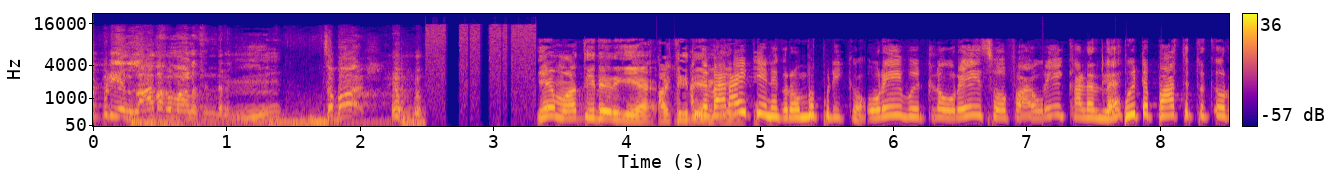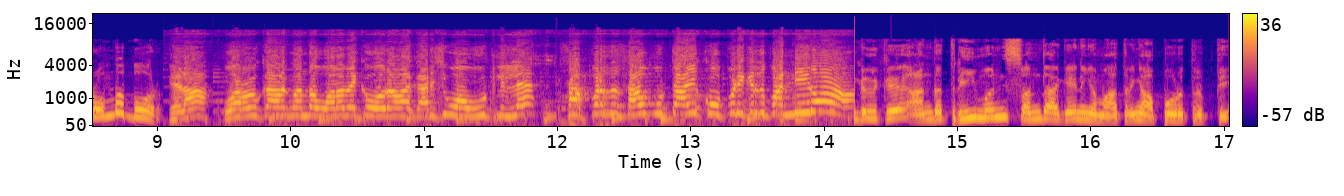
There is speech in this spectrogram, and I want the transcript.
எப்படி லாபகமான சிந்தனை? சபாஷ். ஏன் மாத்திட்டே இருக்கீங்க? அந்த இருக்கீங்க. வெரைட்டி எனக்கு ரொம்ப பிடிக்கும். ஒரே வீட்ல ஒரே சோஃபா ஒரே கலர்ல வீட்டை பார்த்துட்டு இருக்க ரொம்ப போர் ஏடா உறவுக்காரங்க வந்தா உறவைக்கு ஒரு அளவுக்கு அரிசி உன் வீட்டுல இல்ல? சப்பறது சவ முட்டாய் கொப்பளிக்கிறது பண்ணிரும் உங்களுக்கு அந்த த்ரீ மந்த்ஸ் வந்து அகைன் நீங்க மாத்துறீங்க அப்போ ஒரு திருப்தி.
